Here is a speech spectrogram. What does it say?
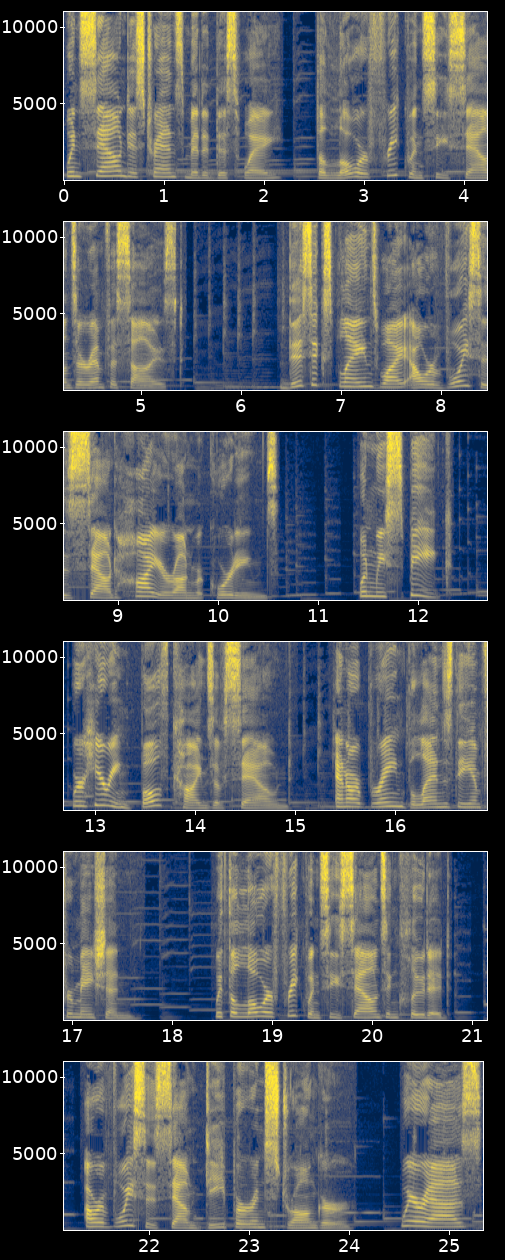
When sound is transmitted this way, the lower frequency sounds are emphasized. This explains why our voices sound higher on recordings. When we speak, we're hearing both kinds of sound, and our brain blends the information. With the lower frequency sounds included, our voices sound deeper and stronger. Whereas,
